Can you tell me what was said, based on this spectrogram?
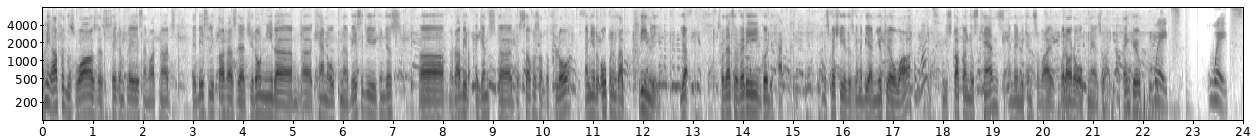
only after this wars that's taken place and whatnot, they basically taught us that you don't need a, a can opener. Basically, you can just uh, rub it against uh, the surface of the floor and it opens up cleanly. Yeah, so that's a very good hack, especially if there's going to be a nuclear war. What? We stock on those cans and then we can survive without an opener as well. Thank you. Wait, wait.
